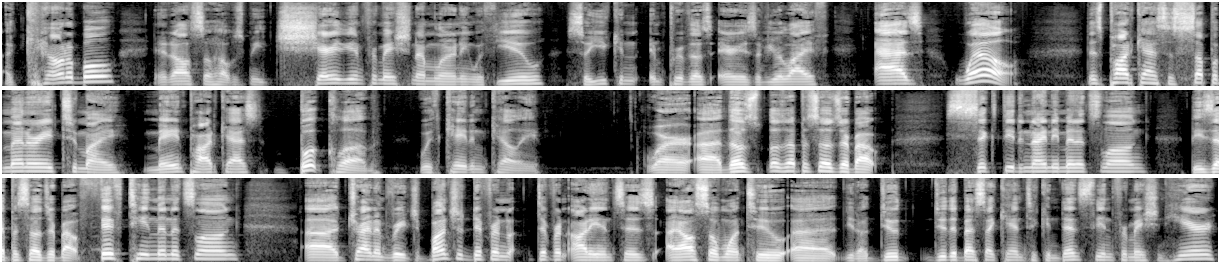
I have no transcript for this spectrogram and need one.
accountable and it also helps me share the information I'm learning with you so you can improve those areas of your life as well. This podcast is supplementary to my main podcast, Book Club with Caden Kelly, where uh, those those episodes are about 60 to 90 minutes long. These episodes are about 15 minutes long. Uh, trying to reach a bunch of different different audiences. I also want to uh, you know do do the best I can to condense the information here.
